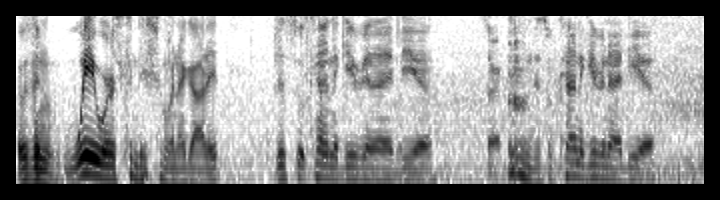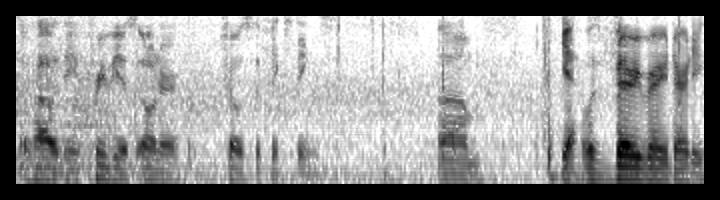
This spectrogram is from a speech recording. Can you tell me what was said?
It was in way worse condition when I got it. This will kind of give you an idea. Sorry, this will kind of give you an idea of how the previous owner chose to fix things. Um, yeah, it was very, very dirty.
